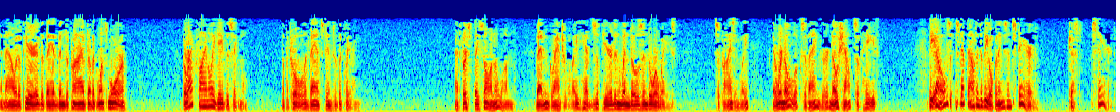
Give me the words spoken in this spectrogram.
and now it appeared that they had been deprived of it once more. Barak finally gave the signal. The patrol advanced into the clearing. At first they saw no one. Then, gradually, heads appeared in windows and doorways. Surprisingly, there were no looks of anger, no shouts of hate. The elves stepped out into the openings and stared. Just stared.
